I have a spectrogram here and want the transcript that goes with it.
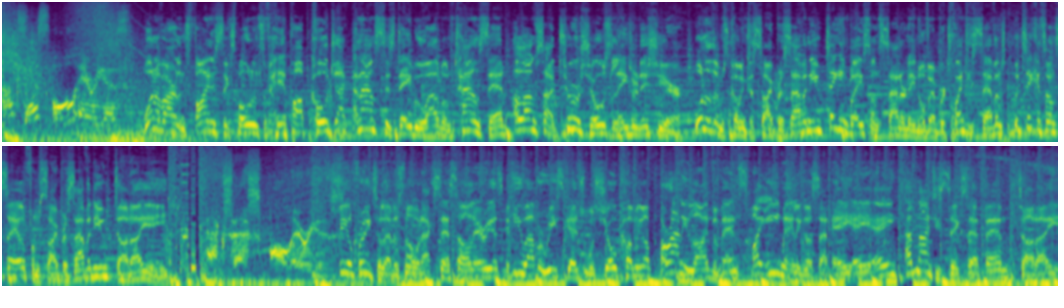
Access all areas. One of Ireland's finest exponents of hip hop, Kojaque, announced his debut album Town's Dead alongside tour shows later this year. One of them's coming to Cypress Avenue, taking place on Saturday, November 27th, with tickets on sale from cypressavenue.ie. Access all areas. Feel free to let us know at Access All Areas if you have a rescheduled show coming up or any live events by emailing us at aaa at 96fm.ie.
